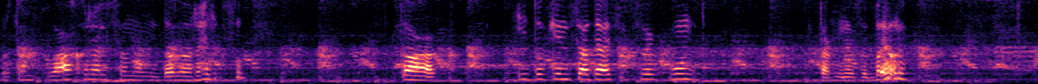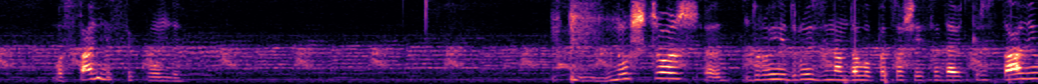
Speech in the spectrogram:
Потім флаг рельса нам дала рельсу. Так. І до кінця 10 секунд. Так, не забили. В останні секунди. Ну що ж, е, дорогі друзі, нам дало 569 кристалів.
